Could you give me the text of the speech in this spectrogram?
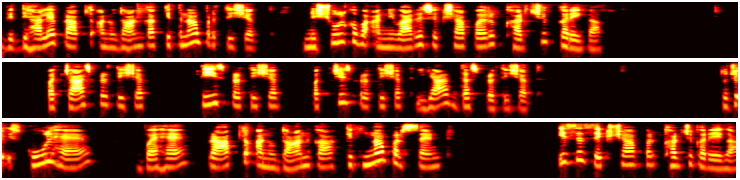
विद्यालय प्राप्त अनुदान का कितना प्रतिशत निशुल्क व अनिवार्य शिक्षा पर खर्च करेगा? 50 प्रतिशत 30 प्रतिशत 25 प्रतिशत या 10 प्रतिशत? तो जो स्कूल है, वह प्राप्त अनुदान का कितना परसेंट इस शिक्षा पर खर्च करेगा?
